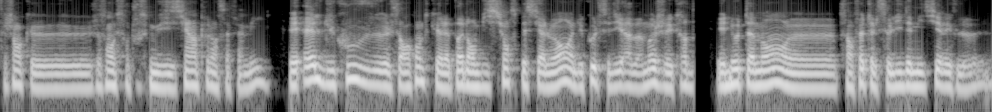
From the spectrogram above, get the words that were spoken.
sachant que, je sens qu'ils sont tous musiciens un peu dans sa famille. Et elle, du coup, elle se rend compte qu'elle a pas d'ambition spécialement, et du coup, elle se dit, ah bah moi, je vais écrire. Et notamment, euh, parce qu'en fait, elle se lie d'amitié avec le,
